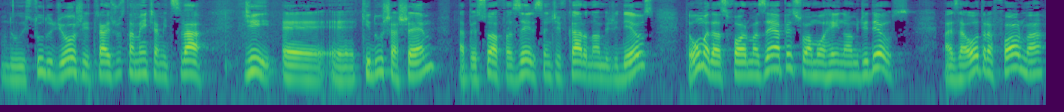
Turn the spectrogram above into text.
do estudo de hoje traz justamente a mitzvah de é, é, Kiddush Hashem, a pessoa fazer e santificar o nome de Deus. Então, uma das formas é a pessoa morrer em nome de Deus. Mas a outra forma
